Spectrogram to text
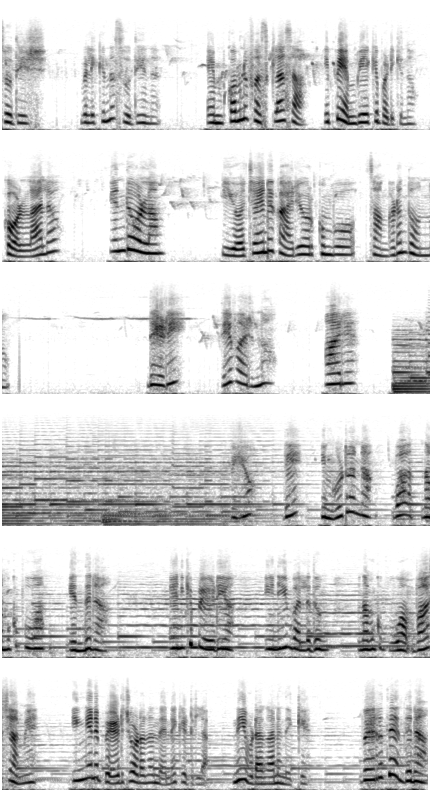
സുധീഷ്. വിളിക്കുന്ന സുധീന്ന്. എം കോമിന് ഫസ്റ്റ് ക്ലാസ്സാ ഇപ്പൊ എം ബി എക്ക് പഠിക്കുന്നു. കൊള്ളാലോ. എന്ത് കൊള്ളാം? ഇയോച്ചായന്റെ കാര്യം ഓർക്കുമ്പോ സങ്കടം തോന്നുന്നു. ദേടി ദേ വരുന്നു. ആര്? അയ്യോ ദേ ഇങ്ങോട്ട് തന്നെ വാ നമുക്ക് പോവാം. എന്തിനാ? എനിക്ക് പേടിയാ. ഇനിയും വല്ലതും നമുക്ക് പോവാം. വാ ശ്യാമേ. ഇങ്ങനെ പേടിച്ചോടനെ നിന്നെ കിട്ടില്ല. നീ ഇവിടെ അങ്ങനെ നിക്ക്. വെറുതെ എന്തിനാ?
